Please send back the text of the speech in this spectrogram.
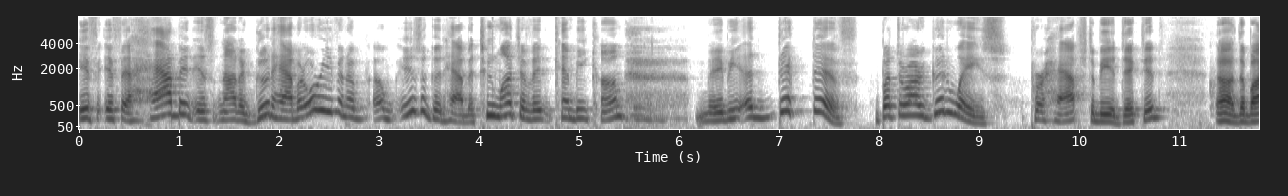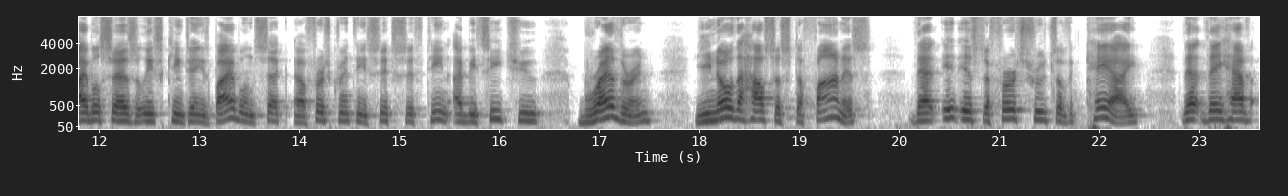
If, if a habit is not a good habit, or even a, a, is a good habit, too much of it can become maybe addictive. But there are good ways perhaps to be addicted. Uh, the Bible says, at least King James Bible in sec, uh, 1 Corinthians 6.15, I beseech you, brethren, ye know the house of Stephanas, that it is the first fruits of Achaia, that they have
